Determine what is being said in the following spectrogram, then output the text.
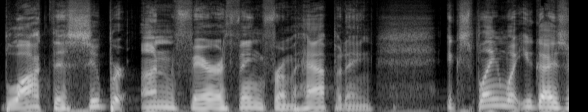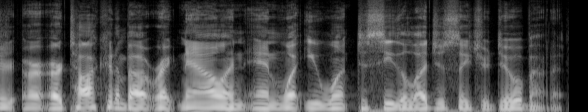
block this super unfair thing from happening. Explain what you guys are, are, are talking about right now and, and what you want to see the legislature do about it.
